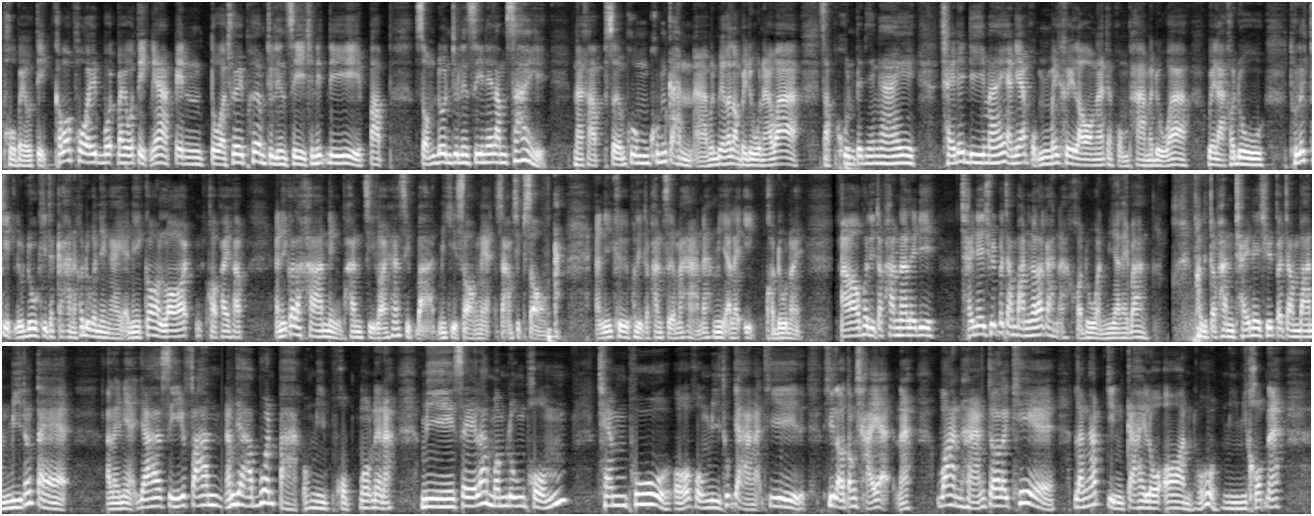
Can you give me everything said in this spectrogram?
โพไบโอติกเขาว่าโพไบโอติกเนี่ยเป็นตัวช่วยเพิ่มจุลินทรีย์ชนิดดี ปรับสมดุลจุลินทรีย์ในลำไส้ นะครับเสริมภูมิคุ้มกันอ่าเพื่อนๆก็ลองไปดูนะว่าสรรพคุณเป็นยังไง ใช้ได้ดีไหมอันนี้ผมไม่เคยลองนะ แต่ผมพามาดูว่า เวลาเขาดูธุรกิจหรือดูกิจการนะเขาดูกันยังไง อันนี้ก็ร้อยขออภัยครับ อันนี้ก็ราคา 1,450 บาท มีกี่ซองเนี่ย30ซองอะอันนี้คือผลิตภัณฑ์เสริมอาหารนะมีอะไรอีกขอดูหน่อย เอาผลิตภัณฑ์อะไรดี ใช้ในชีวิตประจำวันก็แล้วกันอะขอดูวันมีอะไรบ้าง ผลิตภัณฑ์ใช้ในชีวิตประจำวันมีตั้งแต่ อะไรเนี่ยยาสีฟัน น้ำยาบ้วนปากโอ้มีผมเนี่ยนะ มีเซรั่มบำรุงผมแชมพูโอ้คงมีทุกอย่างอะที่ที่เราต้องใช้อะนะว่านหางจระเข้ระงับกลิ่นกายโลออนโอ้มีมีครบนะ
